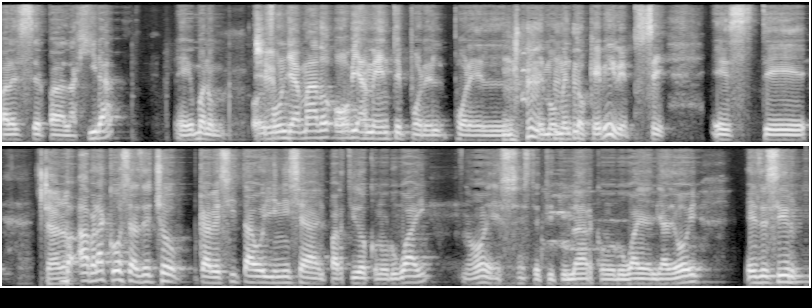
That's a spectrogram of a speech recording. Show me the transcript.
parece ser para la gira. bueno, fue un llamado obviamente por el, por el, el momento que vive, pues sí. Este, Habrá cosas, de hecho, Cabecita hoy inicia el partido con Uruguay, ¿no? Es este titular con Uruguay el día de hoy. Es decir,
